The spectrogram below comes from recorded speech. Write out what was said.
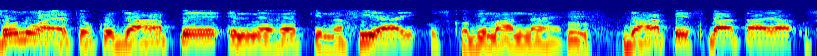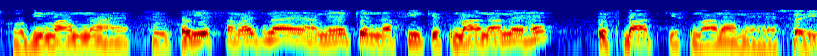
دونوں آیتوں کو جہاں پہ علم غیب کی نفی آئی اس کو بھی ماننا ہے۔ جہاں پہ اس بات آیا اس کو بھی ماننا ہے۔ اور یہ سمجھنا ہے ہمیں کہ نفی کس معنی میں ہے؟ اس بات کس معنی میں ہے؟ صحیح۔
